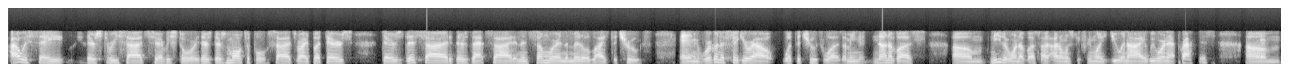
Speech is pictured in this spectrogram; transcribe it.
I always say there's three sides to every story. There's there's multiple sides, right? But there's there's this side, there's that side, and then somewhere in the middle lies the truth. And right. we're going to figure out what the truth was. I mean, none of us, um, neither one of us, I, I don't want to speak for anyone. You and I, we weren't at practice. Um,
